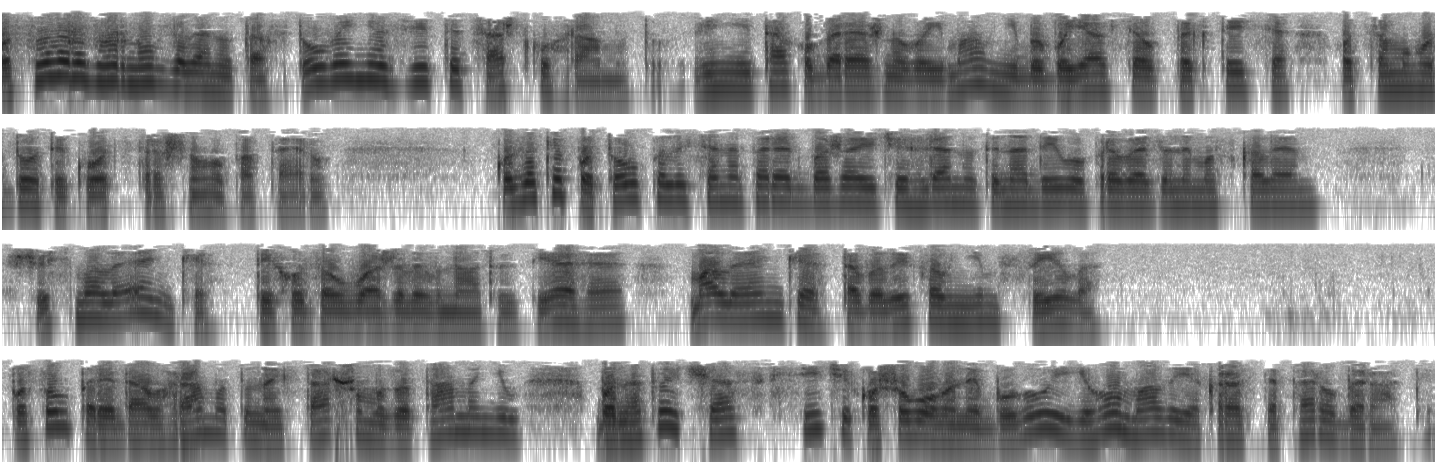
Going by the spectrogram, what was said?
Посол розгорнув зелену тафту, вийняв звідти царську грамоту. Він її так обережно виймав, ніби боявся обпектися від самого дотику від страшного паперу. Козаки потовпилися наперед, бажаючи глянути на диво, привезене москалем. Щось маленьке, тихо зауважили в натовпі. Еге, маленьке, та велика в нім сила. Посол передав грамоту найстаршому з отаманів, бо на той час всі чи кошового не було, і його мали якраз тепер обирати.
